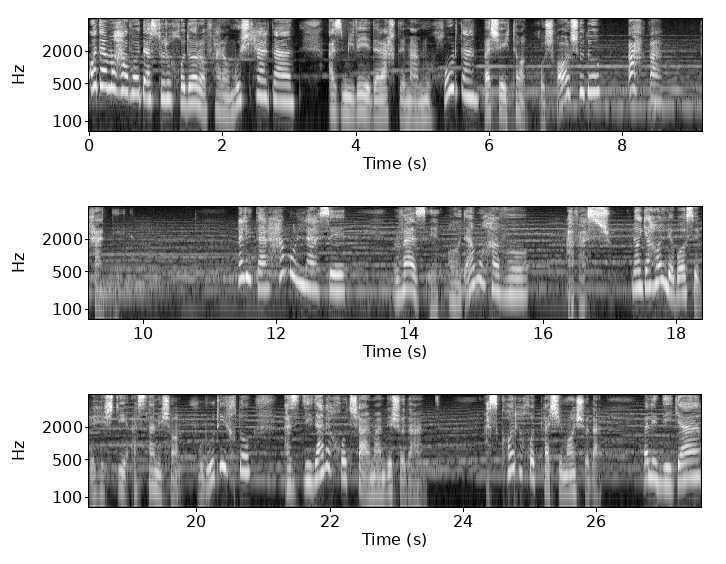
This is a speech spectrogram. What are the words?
آدم و هوا دستور خدا را فراموش کردند از میوه درخت ممنوع خوردند و شیطان خوشحال شد و قهقه خندید. ولی در همون لحظه وضع آدم و هوا عوض شد. ناگهان لباس بهشتی از تنشان فرو ریخت و از دیدن خود شرمنده شدند. از کار خود پشیمان شدند ولی دیگر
